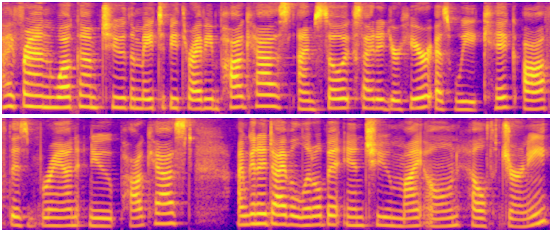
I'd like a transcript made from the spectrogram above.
Hi, friend. Welcome to the Made to Be Thriving podcast. I'm so excited you're here as we kick off this brand new podcast. I'm going to dive a little bit into my own health journey,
